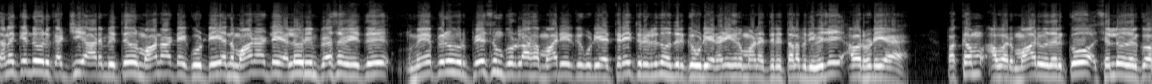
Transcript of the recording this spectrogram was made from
தனக்கென்று ஒரு கட்சி ஆரம்பித்து ஒரு மாநாட்டை கூட்டி அந்த மாநாட்டை எல்லோரையும் பேச வைத்து மிகப்பெரும் ஒரு பேசும் பொருளாக மாறி இருக்கக்கூடிய திரைத்துறையிலிருந்து வந்திருக்கக்கூடிய நடிகருமான திரு தளபதி விஜய் அவருடைய பக்கம் அவர் மாறுவதற்கோ செல்லுவதற்கோ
